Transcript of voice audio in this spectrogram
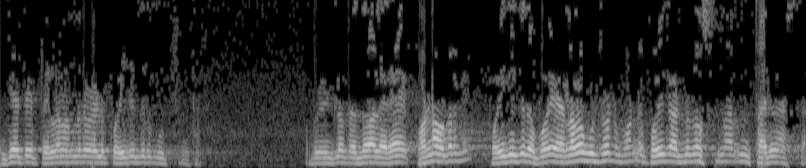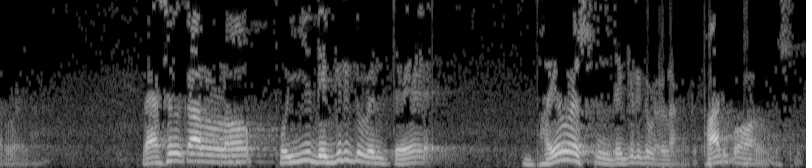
అంచేతే పిల్లలందరూ వెళ్ళి పొయ్యి దగ్గర కూర్చుంటారు. అప్పుడు ఇంట్లో పెద్దవాళ్ళు ఎరే కొండ అవతలకి పొయ్యి దగ్గర పోయి ఎండలో కూర్చోండి పొండి పొయ్యికి అడ్డుకు వస్తున్నారని తరివేస్తారు వీళ్ళు. వేసవి కాలంలో పొయ్యి దగ్గరికి వెళ్తే భయం వేస్తుంది దగ్గరికి వెళ్ళడానికి పారిపోవాలనిపిస్తుంది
